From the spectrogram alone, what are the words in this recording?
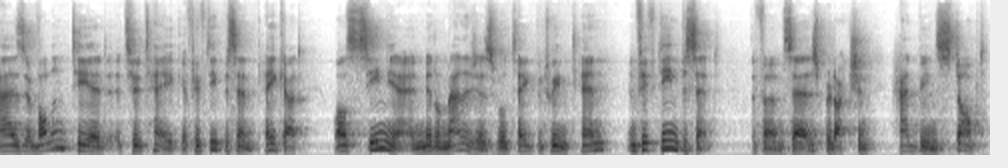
has volunteered to take a 50% pay cut, while senior and middle managers will take between 10 and 15%. The firm says production had been stopped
